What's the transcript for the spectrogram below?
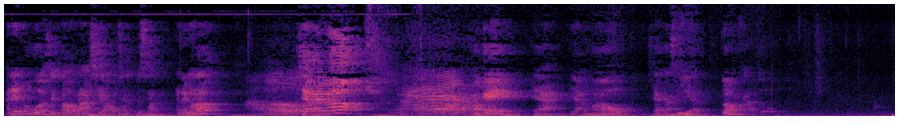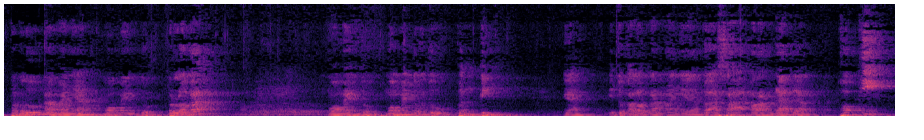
ada yang mau gue kasih tahu rahasia omset besar? Ada yang mau? Mau. Siapa yang mau? Oke, okay, ya, yang mau saya kasih lihat. Nomor perlu namanya momentum. Perlu apa? Momentum. Momentum itu penting. Ya, itu kalau namanya bahasa orang dagang, hoki.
